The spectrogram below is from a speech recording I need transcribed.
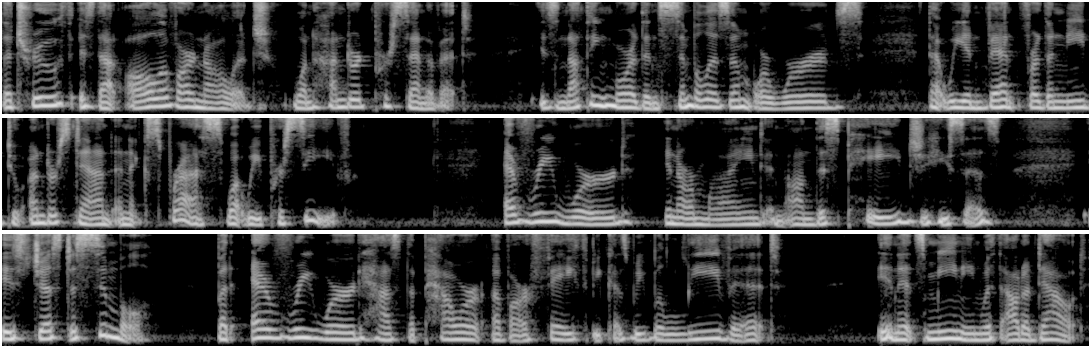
The truth is that all of our knowledge, 100% of it, is nothing more than symbolism or words that we invent for the need to understand and express what we perceive. Every word in our mind and on this page, he says, is just a symbol, but every word has the power of our faith because we believe it in its meaning without a doubt.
